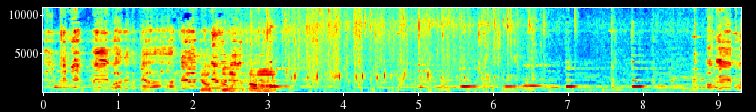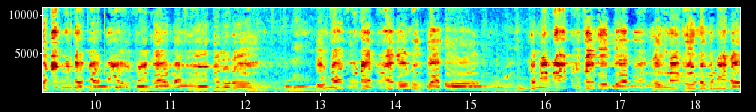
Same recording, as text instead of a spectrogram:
သည်ချင်းမြပေးပါတယ်ခင်ဗျာအန်တယ်ကျောက်စုံတတောင်းနော်ဟုတ်ကဲ့ဘုရားကြီးသားများသိအောင်ဆွေးကြရမယ်ဆိုရင်ကျွန်တော်တို့အောင်တဲ့ဘူးနဲ့သူရဲကောင်းတို့ပွဲဟာစနေနေ့သူစံကောပွဲပြီးဇုံနေထုံးနမနေ့နာ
